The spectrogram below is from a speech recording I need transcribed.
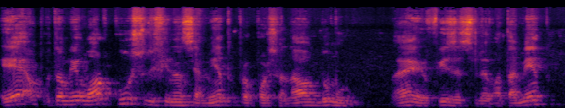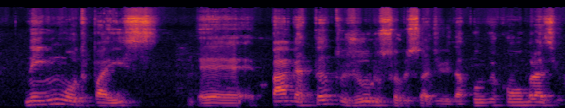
É também o maior custo de financiamento proporcional do mundo. Né? Eu fiz esse levantamento, nenhum outro país é, paga tanto juros sobre sua dívida pública como o Brasil.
